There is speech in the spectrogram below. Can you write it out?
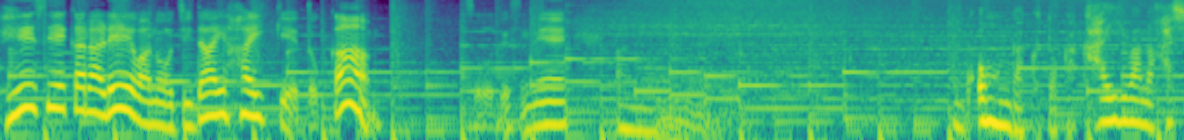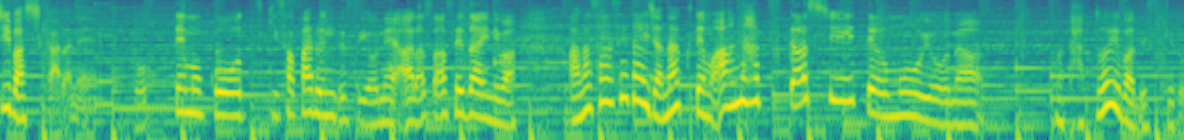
平成から令和の時代背景とかそうですね音楽とか会話の端々からねとってもこう突き刺さるんですよね。アラサー世代には。アラサー世代じゃなくてもあ懐かしいって思うような、まあ、例えばですけど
